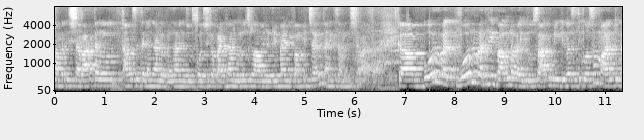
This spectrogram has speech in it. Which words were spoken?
సంబంధించిన వార్తను అవసర తెలంగాణలో ప్రధానంగా చూసుకోవచ్చు. ఇక పద్నాలుగు రోజులు ఆమెను రిమాండ్ పంపించారు. దానికి సంబంధించిన వార్త. ఇక బోరు బోర్లు వదిలి బావుల వైపు సాగునీటి వసతి కోసం మారుతున్న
